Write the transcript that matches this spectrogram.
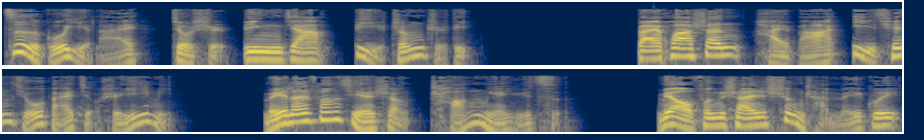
自古以来就是兵家必争之地。百花山海拔一千九百九十一米。梅兰芳先生长眠于此，妙峰山盛产玫瑰，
